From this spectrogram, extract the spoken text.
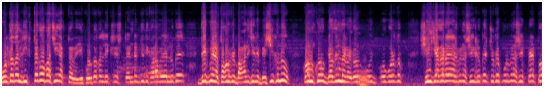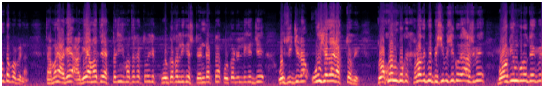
কলকাতার লিগটাকেও বাঁচিয়ে রাখতে হবে যে কলকাতার লিগ স্ট্যান্ডার্ড যদি খারাপ হয়ে যায় লোকে দেখবে না। তখন বাঙালি ছেলে বেশি খেলুক কম খেলুক ডাজেন্ট ম্যাটার ওই ওরা তো সেই জায়গাটায় আসবে না, সেই লোকের চোখে পড়বে না, সেই প্ল্যাটফর্মটা পাবে না। তার মানে আগে আগে আমাদের একটা জিনিস মাথায় রাখতে হবে যে, কলকাতা লিগের স্ট্যান্ডার্ডটা কলকাতা লিগের যে ঐতিহ্যটা, ওই জায়গায় রাখতে হবে। তখন লোকে খেলা দেখবে, বেশি বেশি করে আসবে, বড় টিমগুলো দেখবে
